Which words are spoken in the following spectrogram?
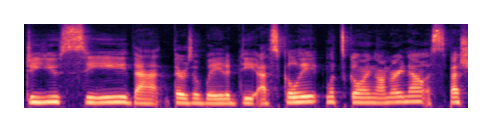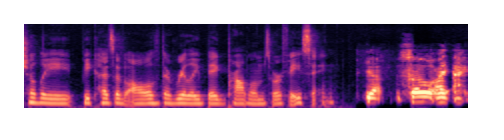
Do you see that there's a way to de-escalate what's going on right now especially because of all of the really big problems we're facing yeah, so I, I,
